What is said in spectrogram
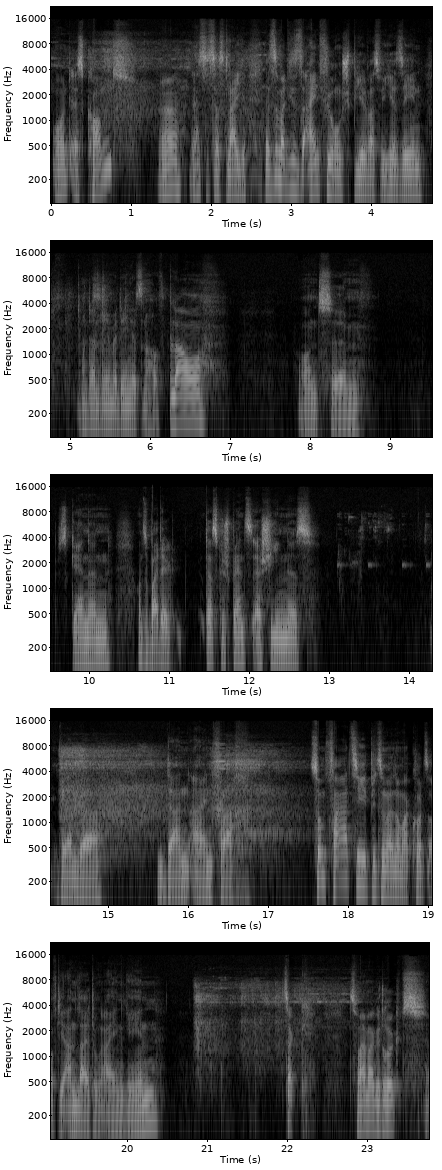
Und es kommt. Das ist das gleiche. Das ist immer dieses Einführungsspiel, was wir hier sehen. Und dann drehen wir den jetzt noch auf blau. Und ähm, scannen. Und sobald der, das Gespenst erschienen ist, werden wir dann einfach zum Fazit, beziehungsweise nochmal kurz auf die Anleitung eingehen. Zack. Zweimal gedrückt,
